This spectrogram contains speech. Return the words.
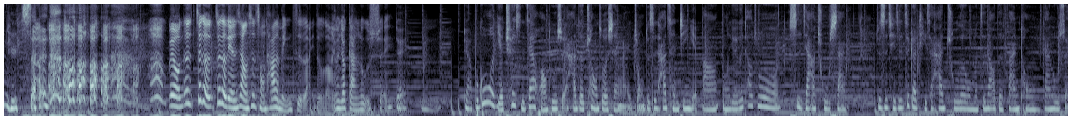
女神。没有，那这个这个联想是从她的名字来的啦，因为叫甘露水。对，嗯，对啊。不过也确实在黄土水他的创作生涯中，就是他曾经也帮嗯有一个叫做世家出山。就是其实这个题材，它除了我们知道的梵童、甘露水，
